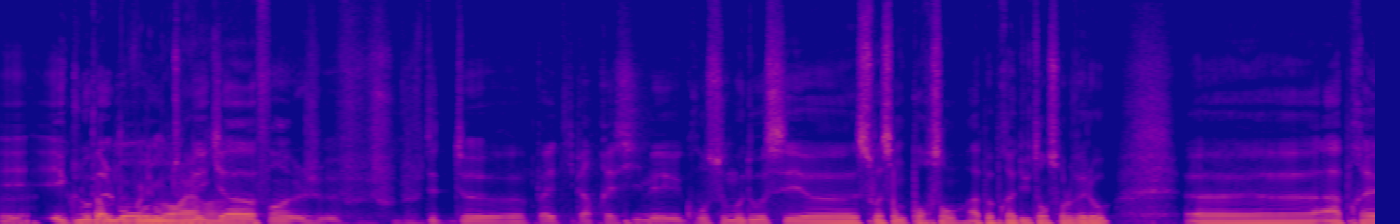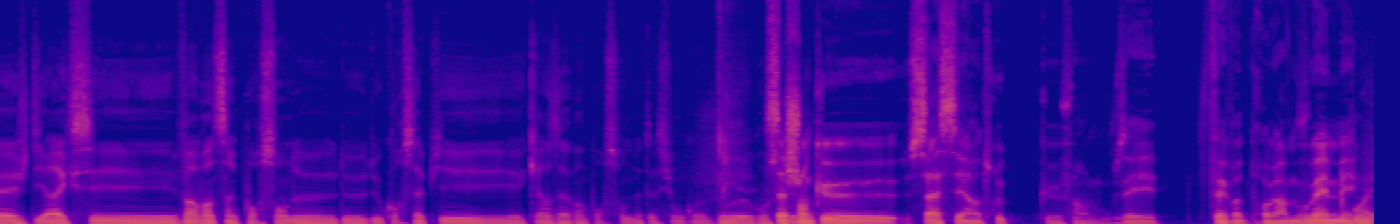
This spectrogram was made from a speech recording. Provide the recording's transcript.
Et, et globalement, dans tous horaire, les cas, euh, enfin, je, je, vais peut-être euh, pas être hyper précis, mais grosso modo, c'est euh, 60% à peu près du temps sur le vélo. Euh, après, je dirais que c'est 20-25% de, de, de course à pied et 15 à 20% de natation. Quoi. De- Sachant modo. que ça, c'est un truc que enfin, vous avez fait votre programme vous-même, mais Ouais.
